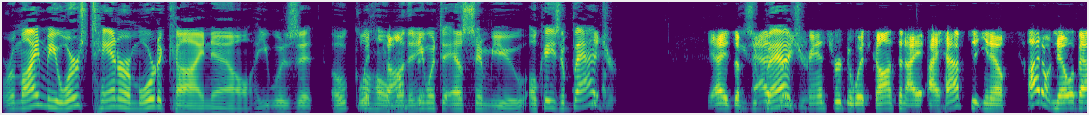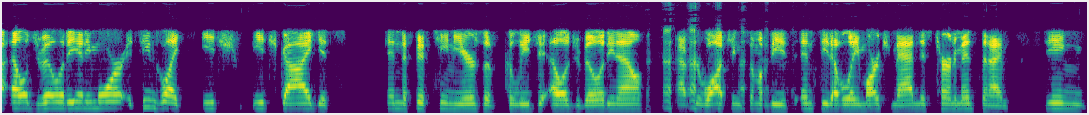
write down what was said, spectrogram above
Remind me, where's Tanner Mordecai now? He was at Oklahoma, Wisconsin. then he went to SMU. Okay, he's a Badger. Yeah, he's a, he's Badger. a Badger. Transferred to Wisconsin. I, I have to, you know, I don't know about eligibility anymore. It seems like each each guy gets 10 to 15 years of collegiate eligibility now after watching some of these NCAA March Madness tournaments, and I'm seeing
